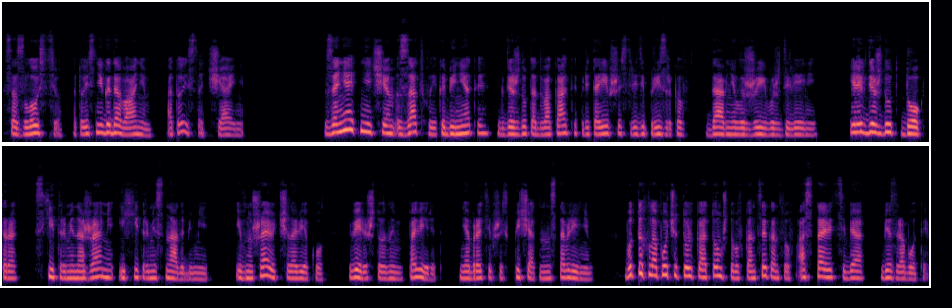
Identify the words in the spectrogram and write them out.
со злостью, а то и с негодованием, а то и с отчаянием. Занятнее, чем затхлые кабинеты, где ждут адвокаты, притаившись среди призраков давней лжи и вожделений, или где ждут доктора, с хитрыми ножами и хитрыми снадобьями и внушают человеку, веря, что он им поверит, не обратившись к печатным наставлениям, будто хлопочут только о том, чтобы в конце концов оставить себя без работы.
